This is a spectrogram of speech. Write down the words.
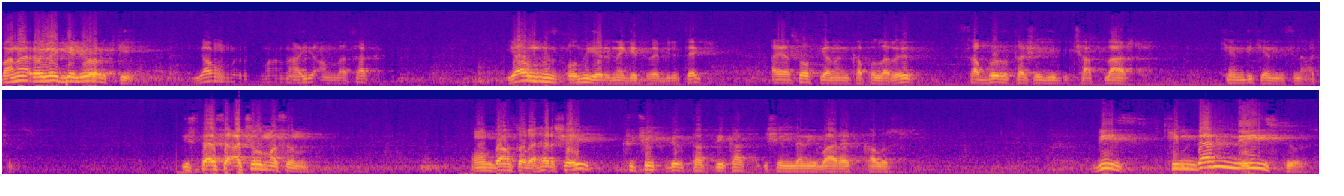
Bana öyle geliyor ki, yalnız manayı anlasak, yalnız onu yerine getirebilsek, Ayasofya'nın kapıları sabır taşı gibi çatlar, kendi kendisine açılır. İsterse açılmasın, ondan sonra her şey küçük bir tatbikat işinden ibaret kalır. Biz kimden neyi istiyoruz?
